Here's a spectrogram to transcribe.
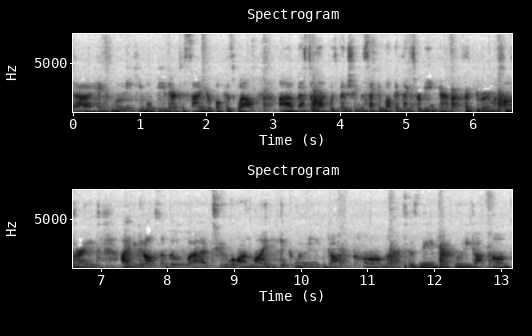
uh, Henk Muni. He will be there to sign your book as well. Uh, best of luck with finishing the second book, and thanks for being here. Thank you very much. Susan. All right. Uh, you can also go uh, to online, henkmuni.com. That's his name, henkmuni.com.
